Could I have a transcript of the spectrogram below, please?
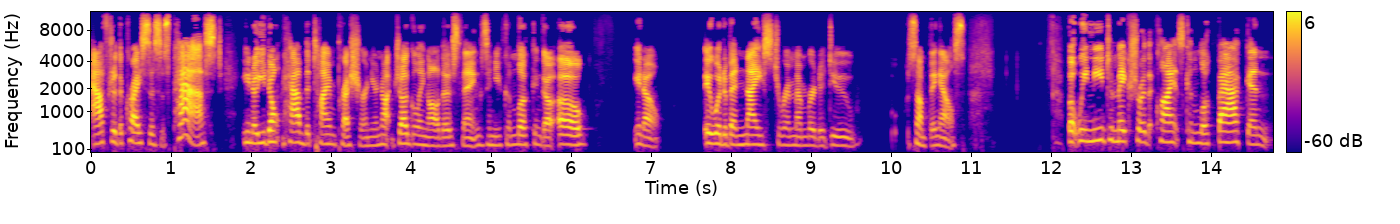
after the crisis is passed you know you don't have the time pressure and you're not juggling all those things and you can look and go oh you know it would have been nice to remember to do something else. But we need to make sure that clients can look back and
